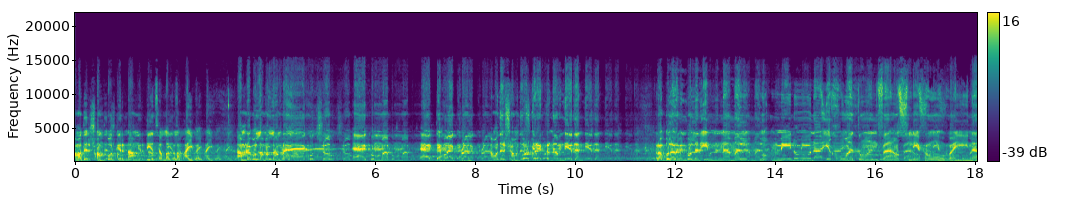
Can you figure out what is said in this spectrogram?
আমাদের সম্পর্কের নাম দিয়েছে আল্লাহ তাআলা, ভাই ভাই। আমরা বললাম, আল্লাহ, আমরা এক উৎসব, এক এক দেহ, এক প্রাণ, আমাদের সম্পর্কের একটা নাম দিয়ে দেন। রব্বুল বললেন, ইন্নামাল মুমিনুনা ইখওয়াতুন ফাসলিহু বাইনা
